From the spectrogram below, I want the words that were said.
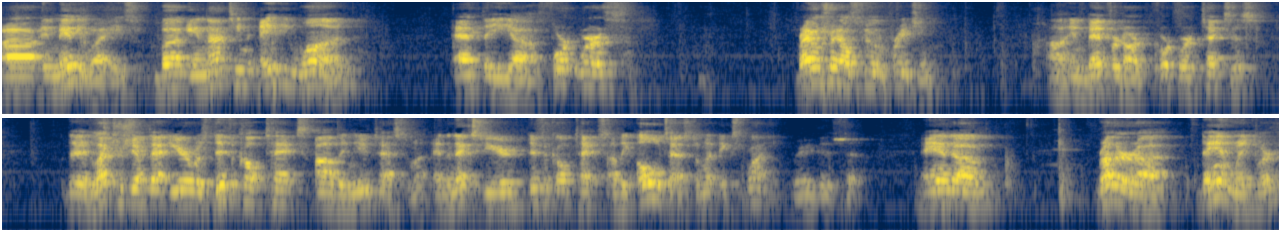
uh, in many ways. But in 1981, at the uh, Fort Worth Brown Trail School of Preaching uh, in Bedford or Fort Worth, Texas, the lectureship that year was difficult texts of the New Testament, and the next year, difficult texts of the Old Testament explained. Very good stuff. And um, Brother uh, Dan Winkler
